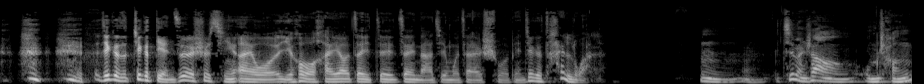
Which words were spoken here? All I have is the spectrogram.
这个这个点字的事情，哎，我以后还要再再再拿节目再来说一遍，这个太乱了。嗯嗯，基本上我们常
